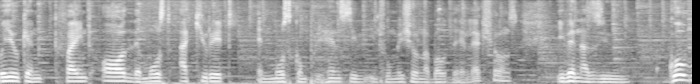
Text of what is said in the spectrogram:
where you can find all the most accurate and most comprehensive information about the elections, even as you go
